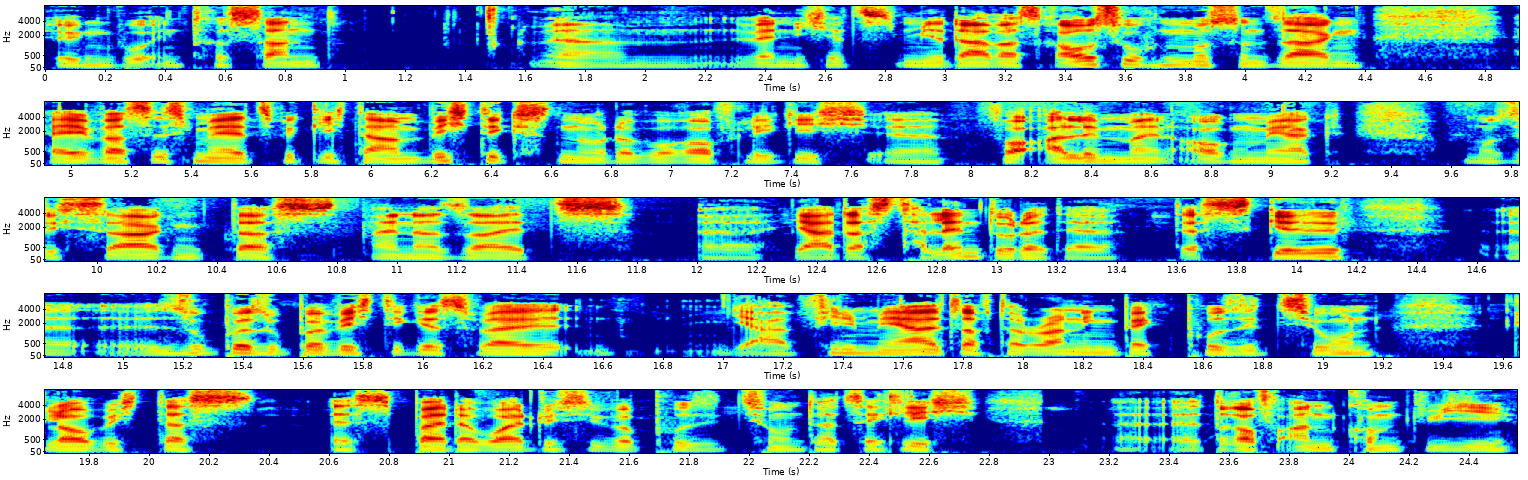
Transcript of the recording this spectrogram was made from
irgendwo interessant. Ähm, wenn ich jetzt mir da was raussuchen muss und sagen, hey, was ist mir jetzt wirklich da am wichtigsten oder worauf lege ich äh, vor allem mein Augenmerk, muss ich sagen, dass einerseits äh, ja das Talent oder der, der Skill äh, super, super wichtig ist, weil ja viel mehr als auf der Running Back Position glaube ich, dass es bei der Wide Receiver Position tatsächlich äh, darauf ankommt, wie,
